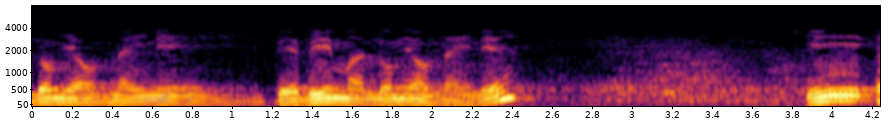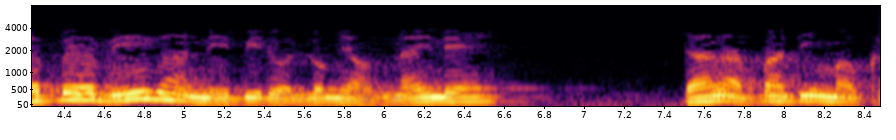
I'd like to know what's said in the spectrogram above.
လွတ်မြောက်နိုင်တယ်ဘယ်ဘေးမှာလွတ်မြောက်နိုင်တယ်အေးအပယ်ဘေးကနေပြီးတော့လွတ်မြောက်နိုင်တယ်ဒါကပတိမောက္ခ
